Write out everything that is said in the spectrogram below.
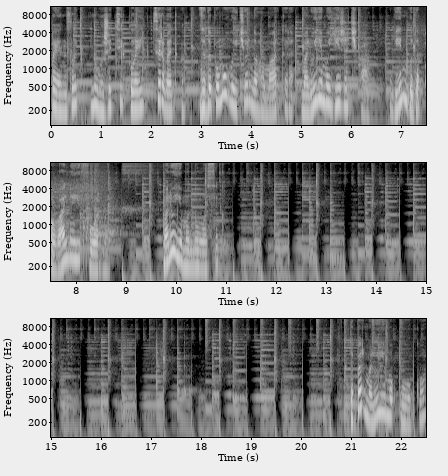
пензлик, ножиці, клей, серветка. За допомогою чорного маркера малюємо їжачка. Він буде овальної форми. Малюємо носик. Тепер малюємо око.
